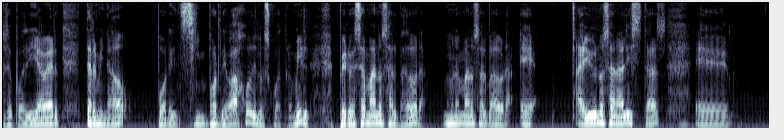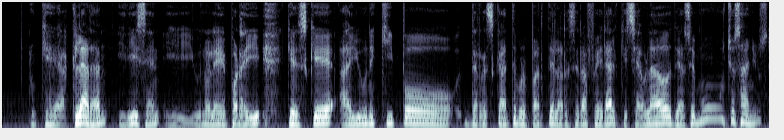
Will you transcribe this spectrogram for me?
se podría haber terminado por, encima, por debajo de los 4.000, pero esa mano salvadora, una mano salvadora, eh, hay unos analistas, eh, que aclaran y dicen, y uno lee por ahí, que es que hay un equipo de rescate por parte de la Reserva Federal que se ha hablado desde hace muchos años,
